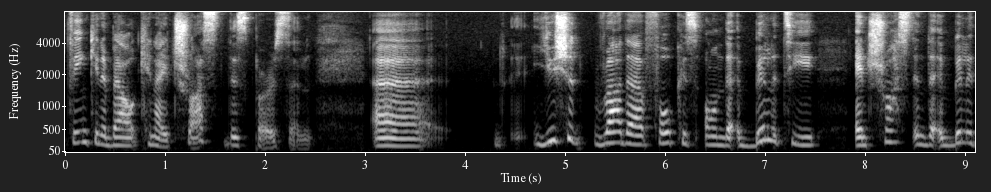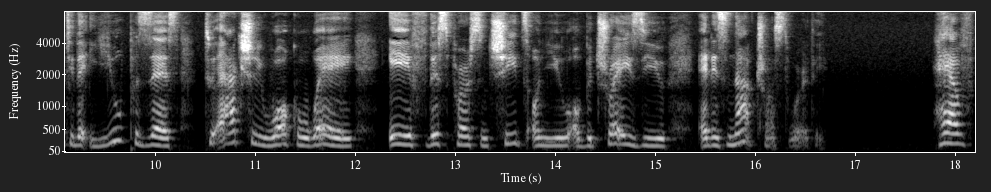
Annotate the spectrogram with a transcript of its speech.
thinking about can I trust this person, uh, you should rather focus on the ability and trust in the ability that you possess to actually walk away if this person cheats on you or betrays you and is not trustworthy. Have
